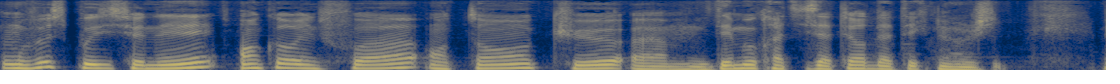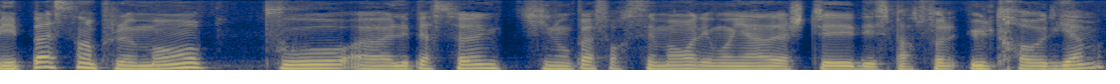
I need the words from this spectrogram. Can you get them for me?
On veut se positionner encore une fois en tant que euh, démocratisateur de la technologie, mais pas simplement pour euh, les personnes qui n'ont pas forcément les moyens d'acheter des smartphones ultra haut de gamme.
